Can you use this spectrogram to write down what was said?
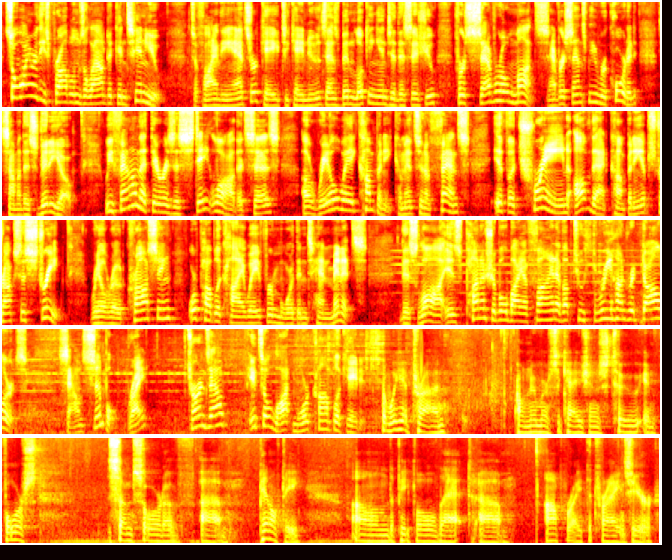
So why are these problems allowed to continue? To find the answer, KETK News has been looking into this issue for several months, ever since we recorded some of this video. We found that there is a state law that says a railway company commits an offense if a train of that company obstructs a street, railroad crossing, or public highway for more than 10 minutes. This law is punishable by a fine of up to $300. Sounds simple, right? Turns out it's a lot more complicated. But we have tried on numerous occasions to enforce some sort of um, penalty on the people that um, operate the trains here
